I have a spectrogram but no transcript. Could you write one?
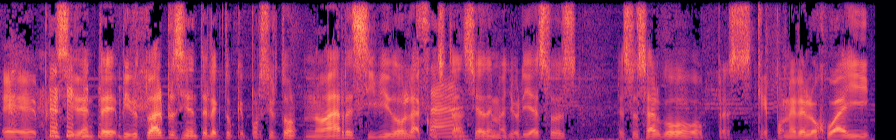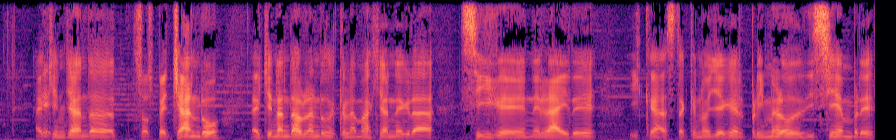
eh, presidente, virtual presidente electo que por cierto no ha recibido la Exacto. constancia de mayoría. Eso es, eso es algo pues que poner el ojo ahí. Hay Eh. quien ya anda sospechando, hay quien anda hablando de que la magia negra sigue en el aire y que hasta que no llegue el primero de diciembre,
